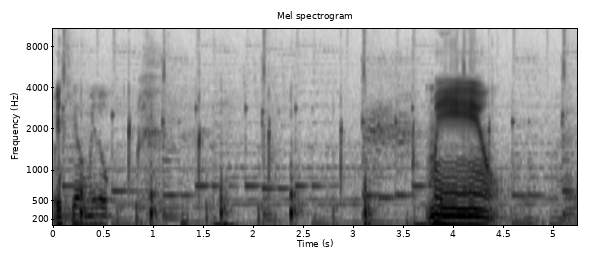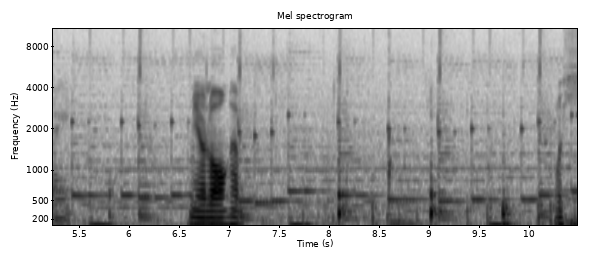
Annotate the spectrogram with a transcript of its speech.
ไปเที่ยวไม่ลูกแมว วร้องครับ โอเค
